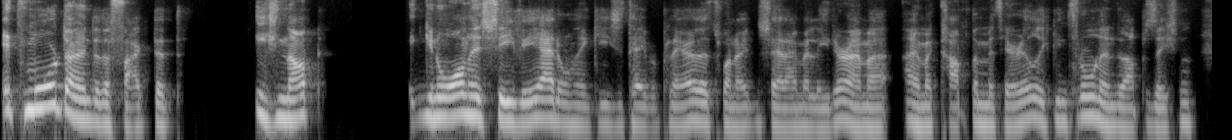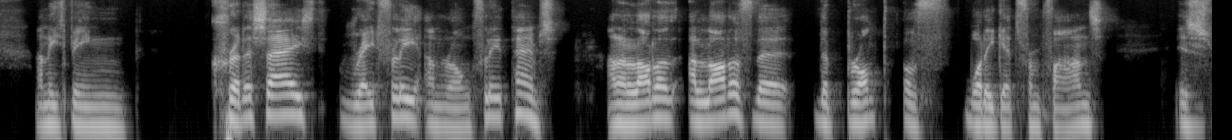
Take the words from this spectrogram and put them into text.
it's more down to the fact that he's not, you know, on his CV. I don't think he's the type of player that's went out and said, "I'm a leader. I'm a I'm a captain material." He's been thrown into that position, and he's been criticized rightfully and wrongfully at times. And a lot of a lot of the the brunt of what he gets from fans is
